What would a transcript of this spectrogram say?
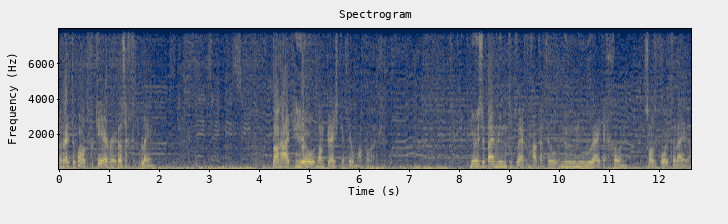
Dan rijdt ook wel het verkeer weer, dat is echt het probleem. Dan ga ik heel, dan crash ik echt heel makkelijk. Nu is er bijna niemand op weg, dan gaat echt heel, nu, nu rijd ik echt gewoon zoals ik hoort te rijden.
